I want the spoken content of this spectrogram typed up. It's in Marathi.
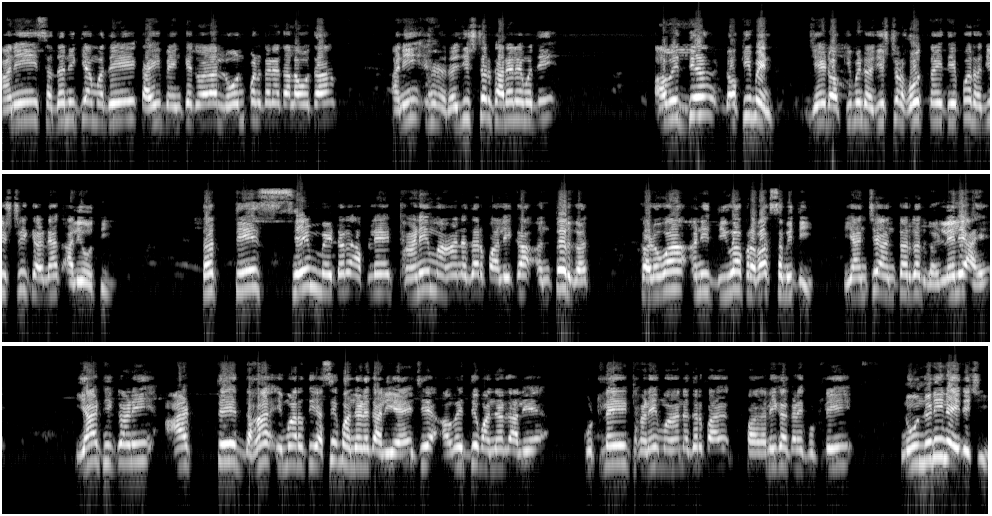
आणि सदनिक्यामध्ये काही बँकेद्वारा लोन पण करण्यात आला होता. आणि रजिस्टर कार्यालयामध्ये अवैध डॉक्युमेंट जे डॉक्युमेंट रजिस्टर होत नाही ते पण रजिस्ट्री करण्यात आली होती. तर ते सेम मॅटर आपले ठाणे महानगरपालिका अंतर्गत कडवा आणि दिवा प्रभाग समिती यांच्या अंतर्गत घडलेले आहे. या ठिकाणी आठ ते दहा इमारती असे बांधण्यात आली आहे जे अवैध बांधण्यात आली आहे. कुठल्याही ठाणे महानगरपालिकाकडे कुठलीही नोंदणी नाही त्याची.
